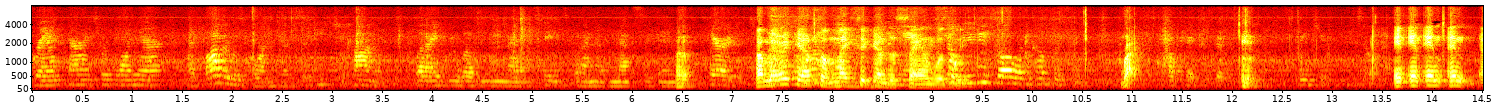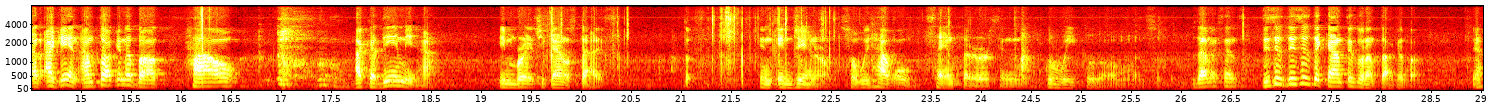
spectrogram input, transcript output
grandparents were born there. My father was born here, so he's Chicano. But I grew up in the United States, but I'm of Mexican Uh, heritage. Americans So of Mexican descent would So be. it is all encompassing. Right. Okay, good. Thank you. And, and, and, and, and again, I'm talking about how academia embrace Chicano studies in, in general. So we have all centers and curriculum and so. Does that make sense? This is, this is the context what I'm talking about. Yeah?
